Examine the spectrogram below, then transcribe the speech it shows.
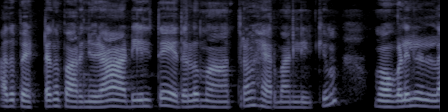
അത് പെട്ടെന്ന് പറഞ്ഞു വരും. ആ അടിയിലത്തെ ഇതൾ മാത്രം ഹെയർ ബാൻഡിലിരിക്കും മുകളിലുള്ള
